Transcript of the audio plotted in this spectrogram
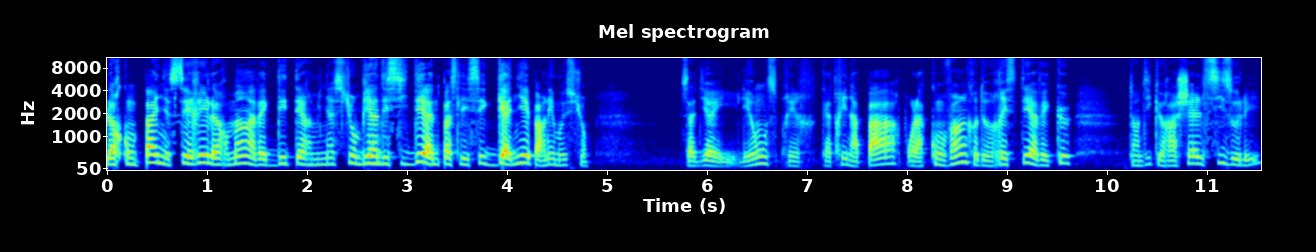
leurs compagnes serraient leurs mains avec détermination, bien décidées à ne pas se laisser gagner par l'émotion. Sadia et Léonce prirent Catherine à part pour la convaincre de rester avec eux, tandis que Rachel s'isolait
